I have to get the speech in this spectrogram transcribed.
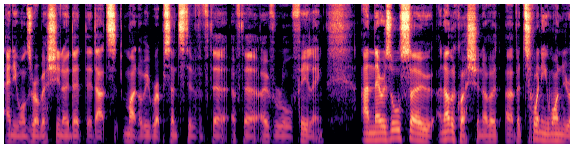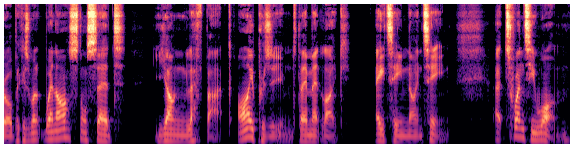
anyone's rubbish. You know that, that might not be representative of the of the overall feeling. And there is also another question of a of a 21 year old because when when Arsenal said young left back, I presumed they meant like 18, 19. At 21,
